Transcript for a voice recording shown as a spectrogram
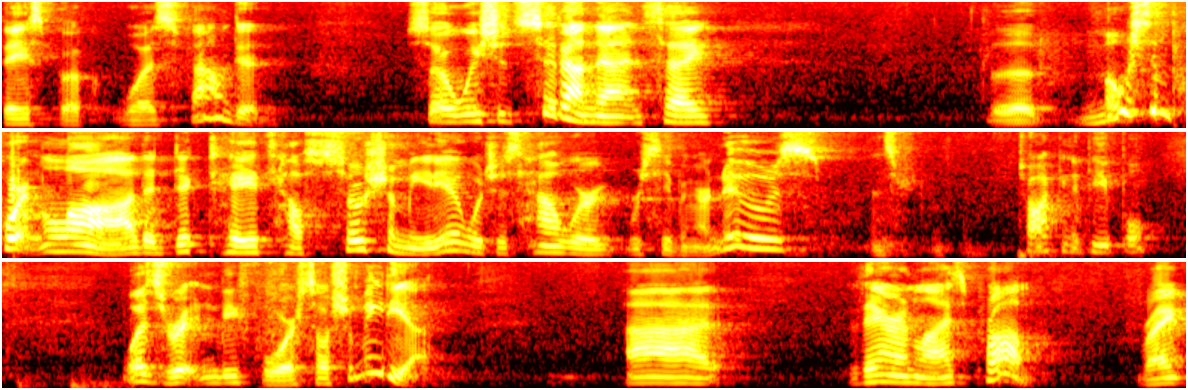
Facebook was founded. So we should sit on that and say, the most important law that dictates how social media, which is how we're receiving our news and talking to people, was written before social media. Uh, therein lies the problem, right?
